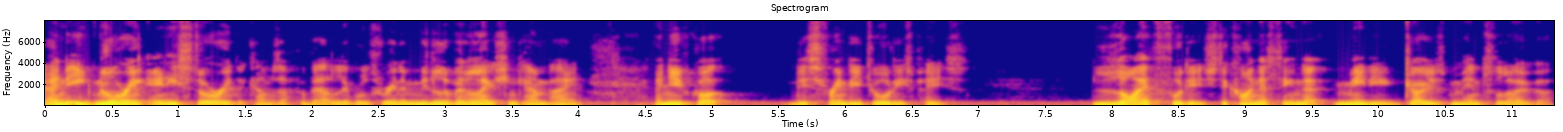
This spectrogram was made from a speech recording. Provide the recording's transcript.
and ignoring any story that comes up about liberals. We're in the middle of an election campaign, and you've got this friendly Jordies piece, live footage, the kind of thing that media goes mental over,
